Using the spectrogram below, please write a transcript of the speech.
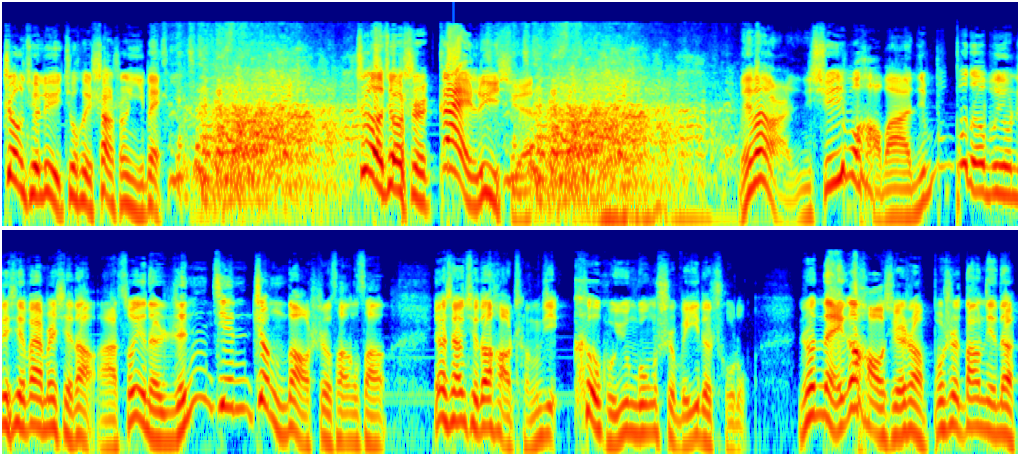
正确率就会上升一倍。这就是概率学。没办法，你学习不好吧，你不不得不用这些歪门邪道啊。所以呢，人间正道是沧桑，要想取得好成绩，刻苦用功是唯一的出路。你说哪个好学生不是当年的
